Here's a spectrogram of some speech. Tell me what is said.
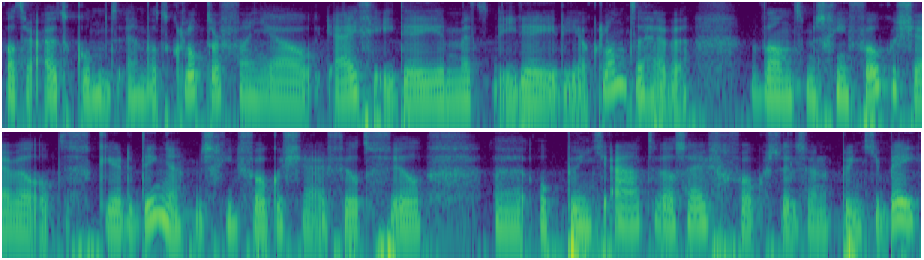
wat er uitkomt en wat klopt er van jouw eigen ideeën met de ideeën die jouw klanten hebben. Want misschien focus jij wel op de verkeerde dingen. Misschien focus jij veel te veel uh, op puntje A, terwijl zij gefocust willen zijn op puntje B.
